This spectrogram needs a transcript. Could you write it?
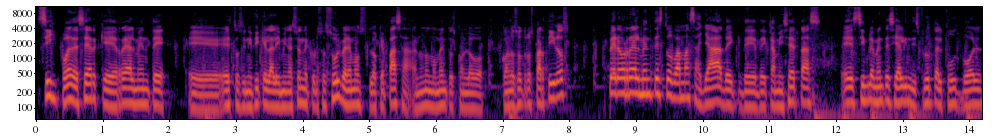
Sí, puede ser que realmente eh, esto signifique la eliminación de Cruz Azul. Veremos lo que pasa en unos momentos con, lo, con los otros partidos. Pero realmente esto va más allá de, camisetas. Es simplemente si alguien disfruta el fútbol,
